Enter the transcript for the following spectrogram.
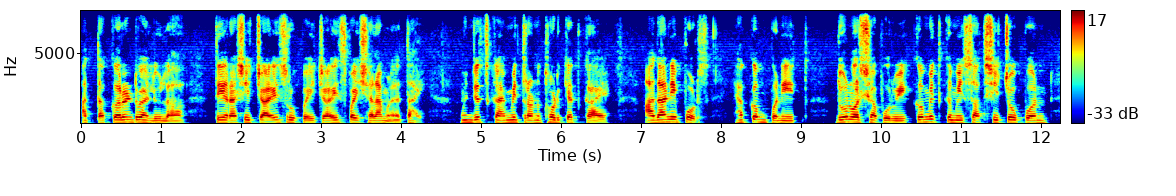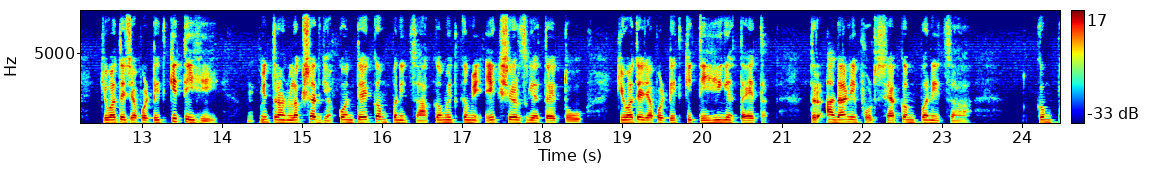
आत्ता करंट व्हॅल्यूला तेराशे चाळीस रुपये चाळीस पैशाला मिळत आहे. म्हणजेच काय मित्रांनो थोडक्यात काय? अदानी पोर्ट्स ह्या कंपनीत दोन वर्षापूर्वी कमीत कमी सातशे चोपन्न किंवा त्याच्या पटीत कितीही. मित्रांनो लक्षात घ्या कोणत्याही कंपनीचा कमीत कमी एक शेअर्स घेता येतो किंवा त्याच्या पटीत कितीही घेता येतात. तर अदानी फोर्ट्स ह्या कंपनीचा कंप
